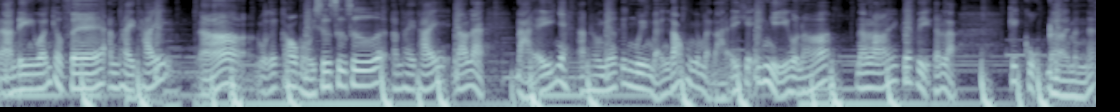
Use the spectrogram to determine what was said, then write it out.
mà anh đi quán cà phê anh hay thấy. Đó một cái câu mà hồi xưa xưa xưa anh hay thấy đó là đại ý nha. Anh không nhớ cái nguyên bản gốc nhưng mà đại ý cái ý nghĩa của nó nó nói cái việc đó là cái cuộc đời mình á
